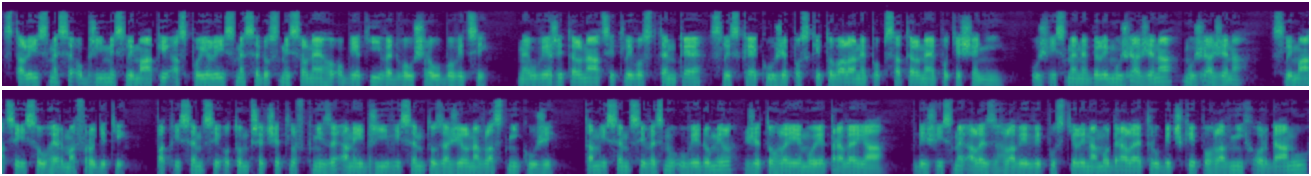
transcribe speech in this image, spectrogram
Stali jsme se obřími slimáky a spojili jsme se do smyslného obětí ve dvou šroubovici. Neuvěřitelná citlivost tenké, sliské kůže poskytovala nepopsatelné potěšení. Už jsme nebyli muž a žena, muž a žena. Slimáci jsou hermafroditi. Pak jsem si o tom přečetl v knize a nejdřív jsem to zažil na vlastní kůži. Tam jsem si ve snu uvědomil, že tohle je moje pravé já. Když jsme ale z hlavy vypustili na modralé trubičky pohlavních orgánů,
